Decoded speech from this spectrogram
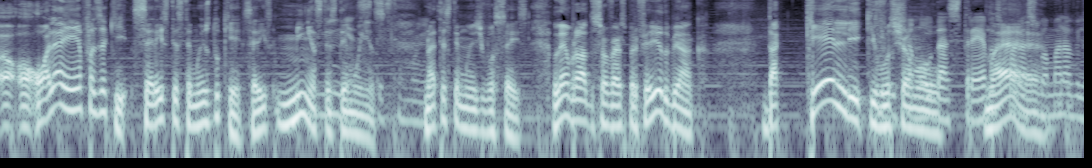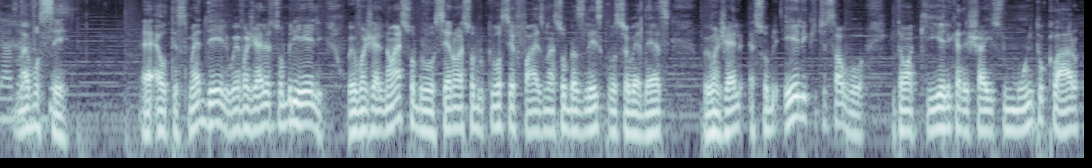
olha a ênfase aqui. Sereis testemunhas do quê? Sereis minhas, testemunhas. testemunhas. Não é testemunhas de vocês. Lembra lá do seu verso preferido, Bianca? Daquele que, vos chamou. das trevas não é, para a sua maravilhosa Não é você. É, é o testemunho é dele, o evangelho é sobre ele. O evangelho não é sobre você, não é sobre o que você faz, não é sobre as leis que você obedece. O evangelho é sobre ele que te salvou. Então aqui ele quer deixar isso muito claro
